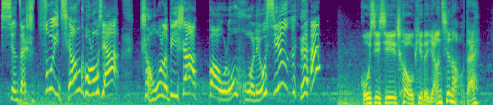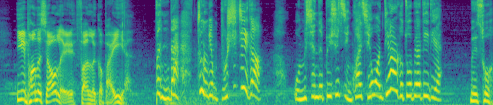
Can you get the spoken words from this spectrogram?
现在是最强恐龙侠，掌握了必杀暴龙火流星。胡西西臭屁的扬起脑袋，一旁的小磊翻了个白眼。笨蛋，重点不是这个，我们现在必须尽快前往第二个坐标地点。没错，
